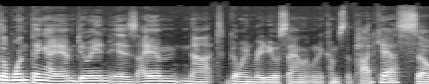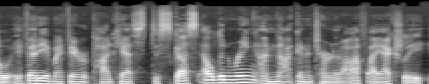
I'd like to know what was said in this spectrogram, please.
the one thing I am doing is I am not going radio silent when it comes to podcasts. So if any of my favorite podcasts discuss Elden Ring, I'm not going to turn it off. I actually,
